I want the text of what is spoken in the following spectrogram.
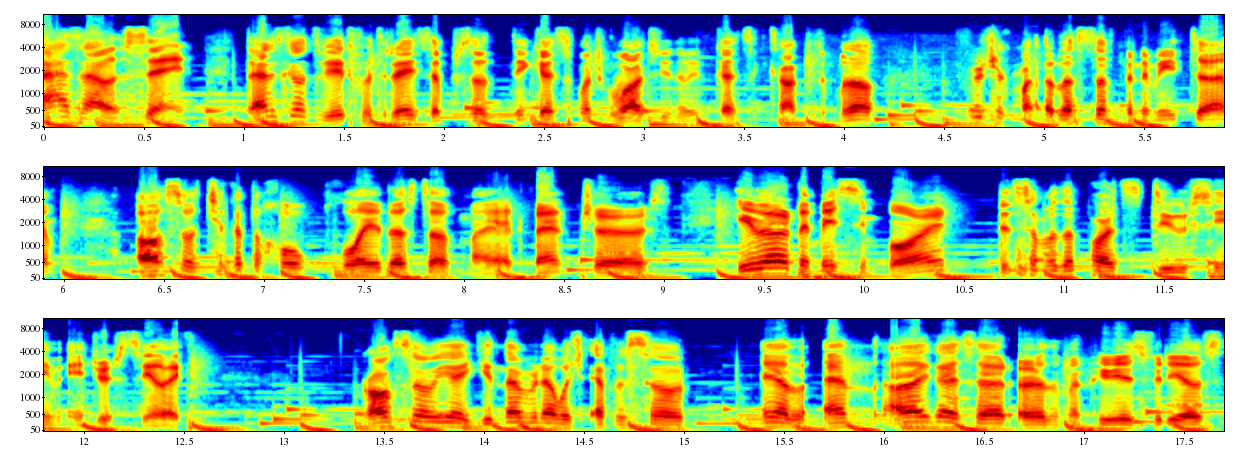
As I was saying, that is going to be it for today's episode. Thank you guys so much for watching. Leave guys in comments below. If you check my other stuff in the meantime, also check out the whole playlist of my adventures. Even though they may seem boring, some of the parts do seem interesting. Like, also, yeah, you never know which episode. Yeah, and like I said earlier in my previous videos,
